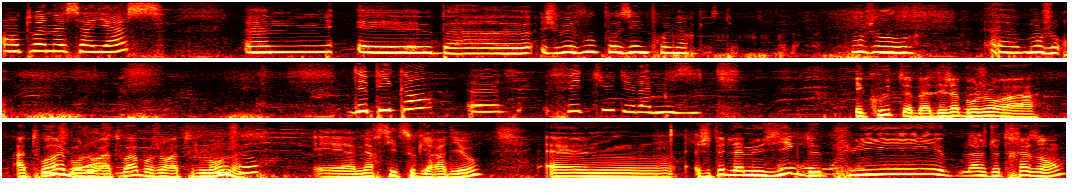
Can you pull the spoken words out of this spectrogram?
Antoine Assayas. Euh, et bah, euh, je vais vous poser une première question. Bonjour. Euh, bonjour. Depuis quand euh, fais-tu de la musique Écoute, bah déjà bonjour à, à toi et Bonjour. à toi, bonjour à tout le monde. Bonjour. Et euh, merci Tsugi Radio. Euh, j'ai fait de la musique depuis l'âge de 13 ans.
